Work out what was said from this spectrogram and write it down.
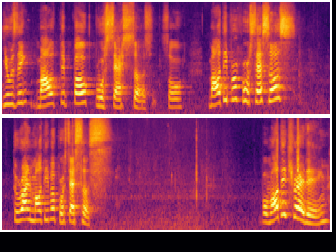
using multiple processors. So multiple processors to run multiple processors. For multi-threading,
